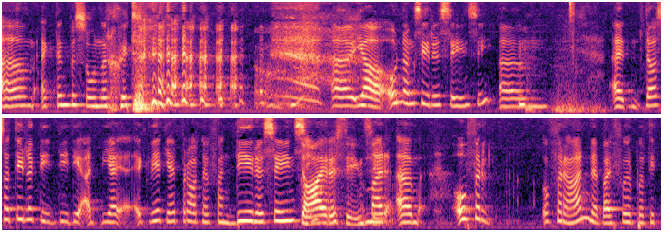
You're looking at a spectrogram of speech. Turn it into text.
Um, ek dink besonder goed. uh, ja, ondanks die recensie. Um, uh, daar's natuurlik die die die, die jy, ek weet jy praat nou van die recensie. Daai resensie. Maar ehm um, offer offerhande byvoorbeeld het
